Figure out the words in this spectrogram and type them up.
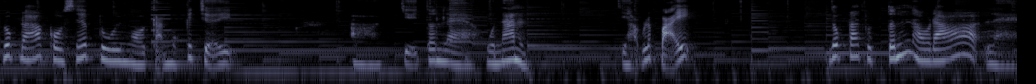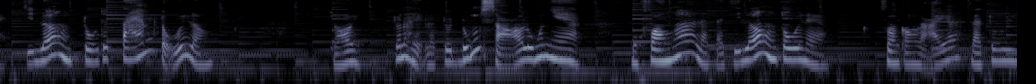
Lúc đó cô xếp tôi ngồi cạnh một cái chị. À, chị tên là Quỳnh Anh. Chị học lớp 7 lúc đó tôi tính đâu đó là chị lớn hơn tôi tới 8 tuổi lận. Trời tôi nói thiệt là tôi đúng sợ luôn á nha. Một phần á là tại chị lớn hơn tôi nè. Phần còn lại á là tôi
